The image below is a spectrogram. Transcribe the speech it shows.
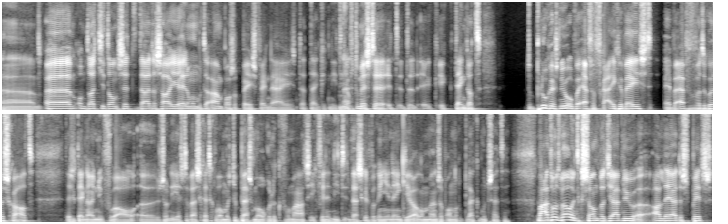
ehm, Ehm, omdat je dan zit, daar, daar zou je helemaal moeten aanpassen op PSV. Nee, dat denk ik niet. Nee. Of tenminste, het, het- het- ik, ik denk dat de ploeg is nu ook weer even vrij geweest. Hebben even wat rust gehad. Dus ik denk dat je nu vooral eh, zo'n eerste wedstrijd gewoon met je best mogelijke formatie. Ik vind het niet een wedstrijd waarin je in één keer alle mensen op andere plekken moet zetten. Maar het wordt wel interessant, want jij hebt nu uh, Alea de spits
